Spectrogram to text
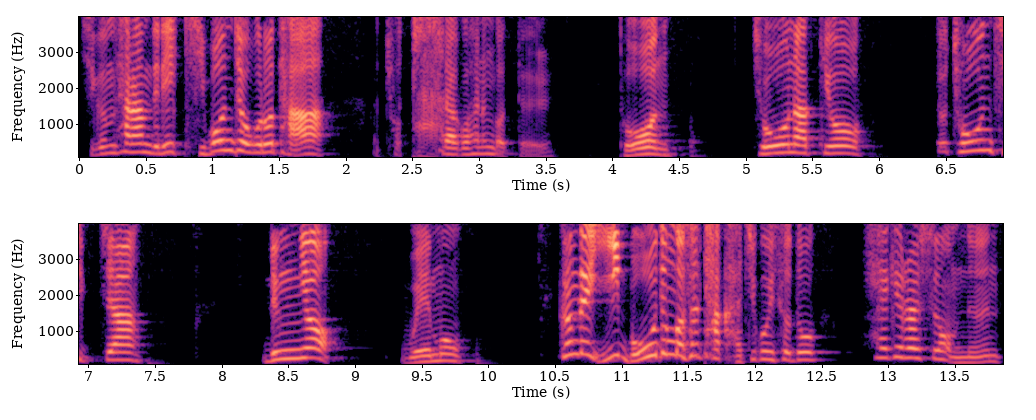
지금 사람들이 기본적으로 다 좋다라고 하는 것들. 돈, 좋은 학교, 또 좋은 직장, 능력, 외모. 그런데 이 모든 것을 다 가지고 있어도 해결할 수 없는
